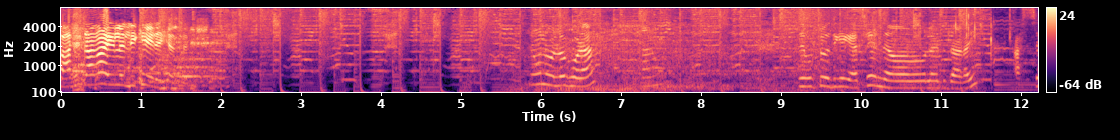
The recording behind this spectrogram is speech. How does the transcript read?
পাঁচ টাকা এগুলো লিখেই রেখেছে। কেমন হলো ঘোরা একটু ওদিকে গেছে বলে একটু দাঁড়াই। আসছে।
